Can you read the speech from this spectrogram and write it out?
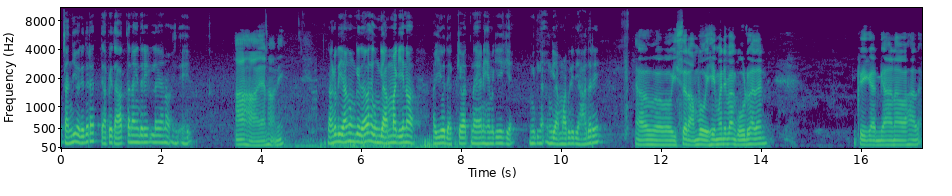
සංජීව ගෙදරත් අපේ තාත්තන ඉදරල්ල යනවා. එහි. ආහා යනවානේ. ළඟට යන් උන්ගේ දවස උන්ගේ අම්ම කියනවා අයෝ දැක්කවත් නෑන හෙම කිය කිය. ඉති උන්ගේ අම්ම පිටි ආදරේ. ඉස්සර අම්බෝ එහෙමනේ බං කූඩු හදන්නේ. ක්‍රිකට් ගානවා වහලා.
